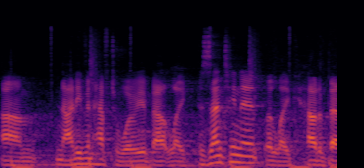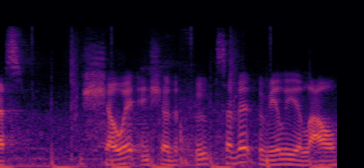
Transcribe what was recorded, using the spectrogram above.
Um, not even have to worry about like presenting it or like how to best show it and show the fruits of it, but really allow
